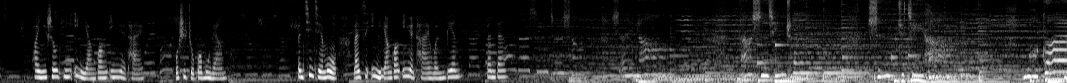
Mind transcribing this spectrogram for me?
欢迎收听一米阳光音乐台，我是主播木良。本期节目来自一米阳光音乐台文编丹丹。那是青春失去记号。莫怪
